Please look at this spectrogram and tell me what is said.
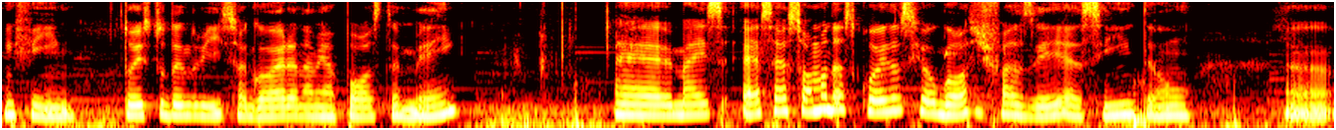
Enfim, estou estudando isso agora na minha pós também. É, mas essa é só uma das coisas que eu gosto de fazer, assim, então. ah,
